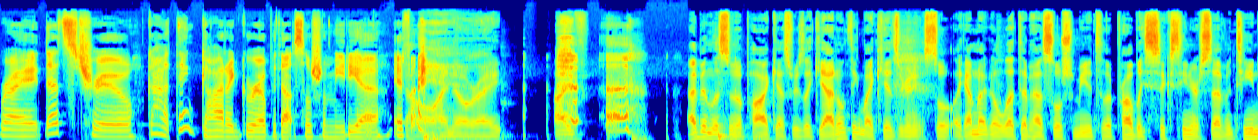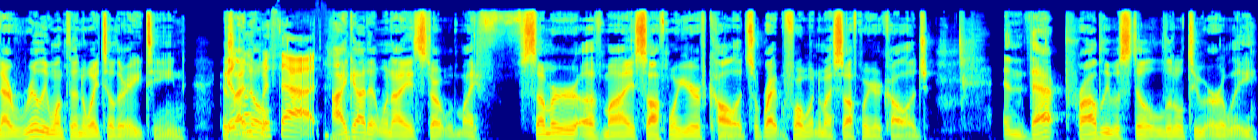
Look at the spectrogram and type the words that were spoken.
Right. That's true. God, thank God I grew up without social media. If Oh, I know, right? I've I've been listening to a podcast where he's like, "Yeah, I don't think my kids are going to so like I'm not going to let them have social media until they're probably 16 or 17. I really want them to wait till they're 18 because I know with that. I got it when I start with my summer of my sophomore year of college, so right before I went to my sophomore year of college, and that probably was still a little too early,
